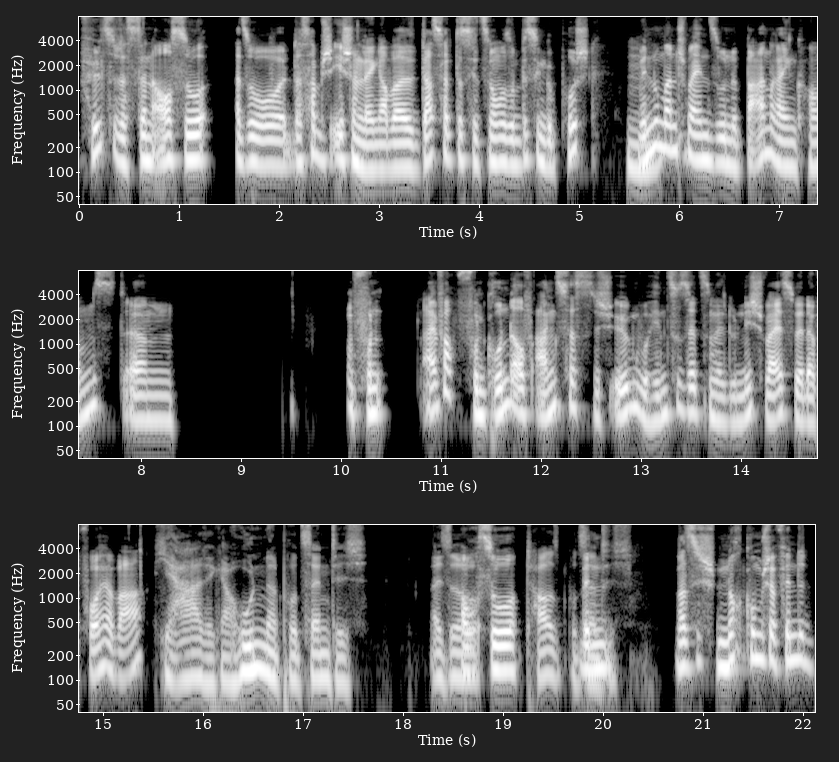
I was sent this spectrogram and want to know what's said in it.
fühlst du das dann auch so? Also, das habe ich eh schon länger, aber das hat das jetzt nochmal so ein bisschen gepusht. Hm. Wenn du manchmal in so eine Bahn reinkommst, ähm, von einfach von Grund auf Angst hast, dich irgendwo hinzusetzen, weil du nicht weißt, wer da vorher war. ja, Digga, hundertprozentig. Also Auch so, tausendprozentig. was ich noch komischer finde,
